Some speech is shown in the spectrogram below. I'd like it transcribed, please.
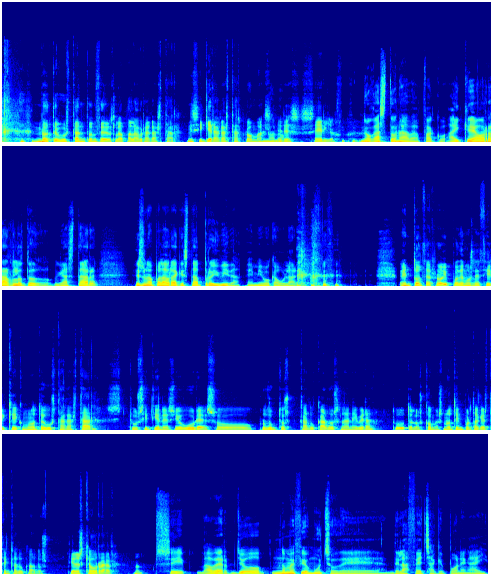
no te gusta entonces la palabra gastar, ni siquiera gastas bromas, no, eres serio. No gasto nada, Paco, hay que ahorrarlo todo. Gastar es una palabra que está prohibida en mi vocabulario. Entonces, Roy, podemos decir que como no te gusta gastar, tú si tienes yogures o productos caducados en la nevera, tú te los comes, no te importa que estén caducados. Tienes que ahorrar, ¿no? Sí, a ver, yo no me fío mucho de, la fecha que ponen ahí.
